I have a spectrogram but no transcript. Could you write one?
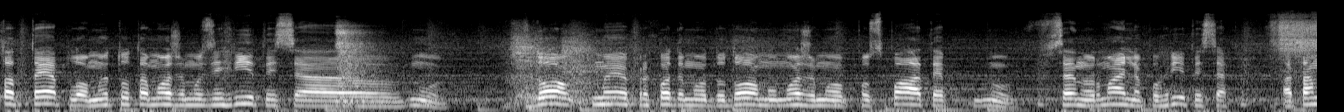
Тут тепло, ми тут можемо зігрітися. Ну, ми приходимо додому, можемо поспати, ну, все нормально, погрітися. А там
